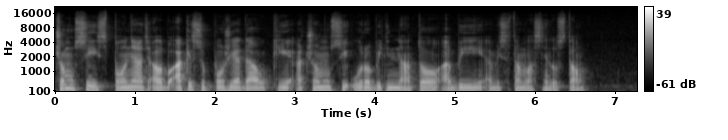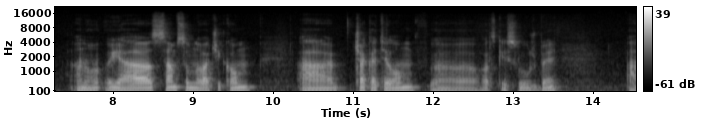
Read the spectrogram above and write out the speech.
čo musí splňať, alebo aké sú požiadavky a čo musí urobiť na to, aby, aby sa tam vlastne dostal? Áno, ja sám som nováčikom a čakateľom v uh, horskej službe. A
